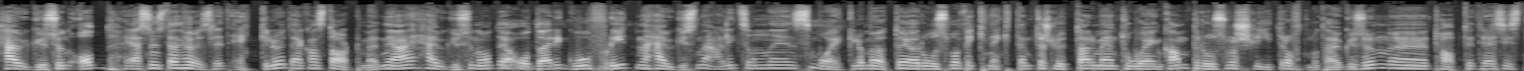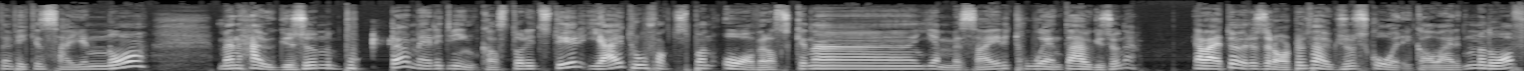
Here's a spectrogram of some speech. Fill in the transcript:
Haugesund-Odd. Jeg syns den høres litt ekkel ut. Jeg kan starte med den, jeg. Haugesund-Odd. Ja, Odd er i god flyt, men Haugesund er litt sånn eh, småekkel å møte. Ja, Rosenborg fikk knekt dem til slutt her med en 2-1-kamp. Rosenborg sliter ofte mot Haugesund. Uh, Tap de tre siste, fikk en seier nå. Men Haugesund borte, med litt vindkast og litt styr. Jeg tror faktisk på en overraskende hjemmeseier 2-1 til Haugesund, jeg. Jeg veit det høres rart ut, for Haugesund skårer ikke all verden, men nå har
